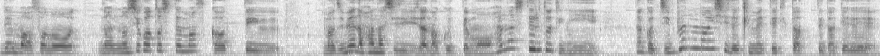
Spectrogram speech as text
でまあその何の仕事してますかっていう真面目な話じゃなくても話してる時になんか自分の意思で決めてきたってだけで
